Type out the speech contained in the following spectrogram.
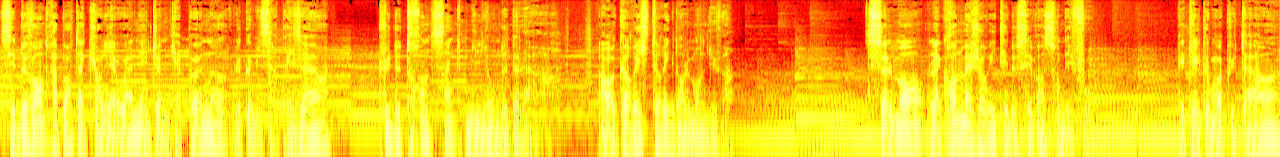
Ces deux ventes rapportent à Kurniawan et John Capone, le commissaire-priseur, plus de 35 millions de dollars. Un record historique dans le monde du vin. Seulement, la grande majorité de ces vins sont des faux. Et quelques mois plus tard,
